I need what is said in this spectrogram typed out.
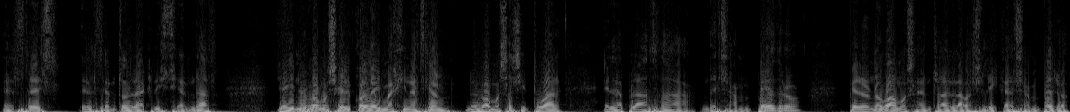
el, centro de la cristiandad. Y ahí nos vamos a ir con la imaginación, nos vamos a situar en la plaza de San Pedro, pero no vamos a entrar en la Basílica de San Pedro,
